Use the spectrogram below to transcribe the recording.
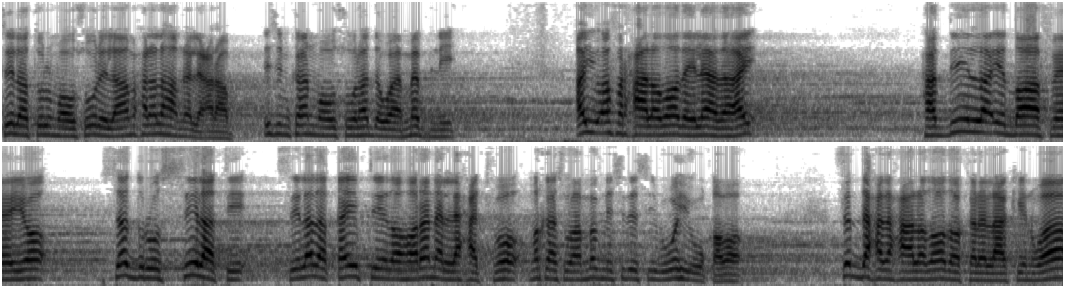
silaة اlmawsuuli laa maxala laha min alicraab isimkan mawsuul hadda waa mebni ayu afar xaaladood ay leedahay haddii la idaafeeyo sadru silati silada qaybteeda horena la xadfo. Markaas waa mebni sida siibawehi uu qabo. Saddexda xaaladood oo kale laakiin waa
